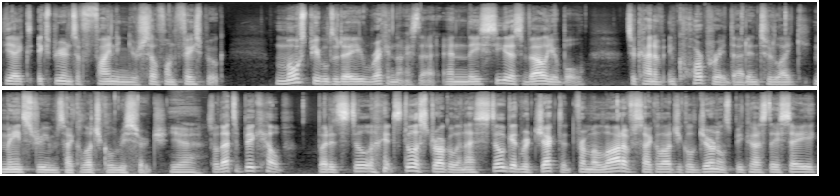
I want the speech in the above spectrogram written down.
the ex- experience of finding yourself on Facebook, most people today recognize that and they see it as valuable to kind of incorporate that into like mainstream psychological research. Yeah. So that's a big help, but it's still it's still a struggle and I still get rejected from a lot of psychological journals because they say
